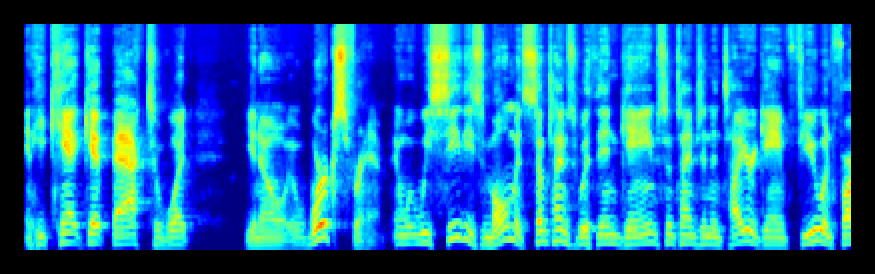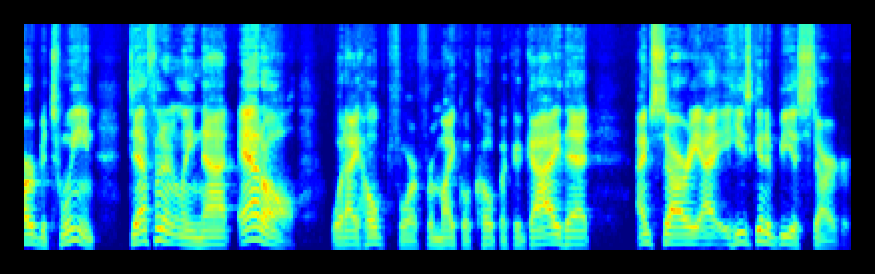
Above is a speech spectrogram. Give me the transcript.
and he can't get back to what you know, it works for him. And we see these moments sometimes within games, sometimes an entire game, few and far between. Definitely not at all what I hoped for from Michael Kopech, a guy that I'm sorry, I, he's going to be a starter.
